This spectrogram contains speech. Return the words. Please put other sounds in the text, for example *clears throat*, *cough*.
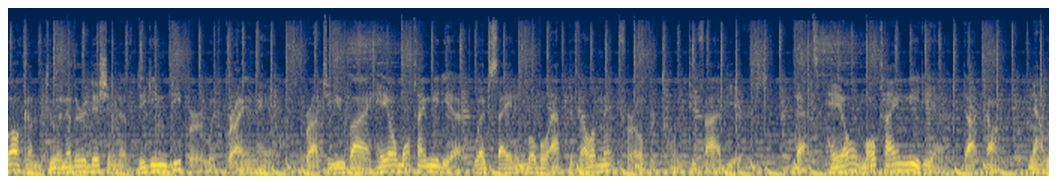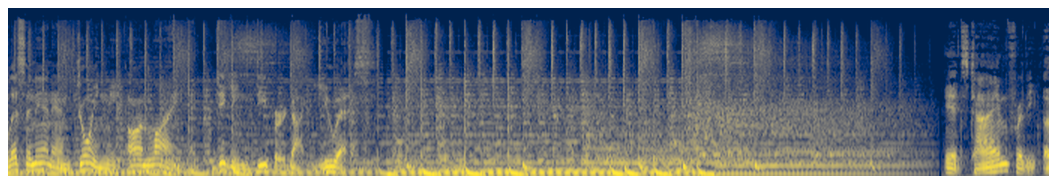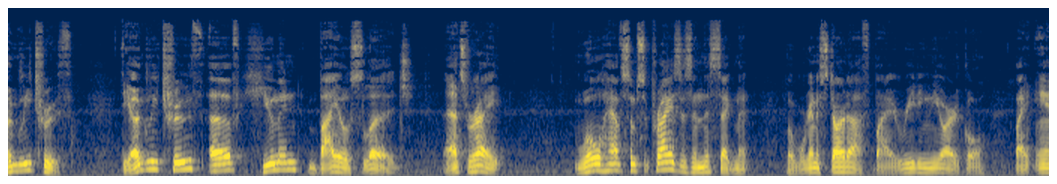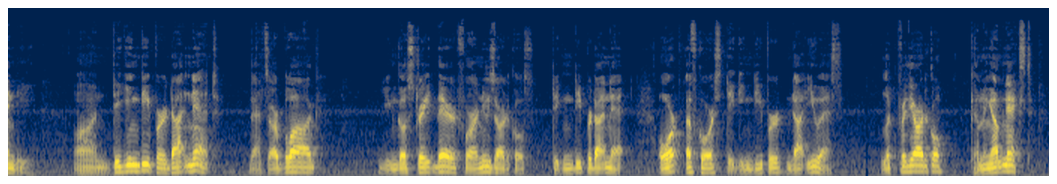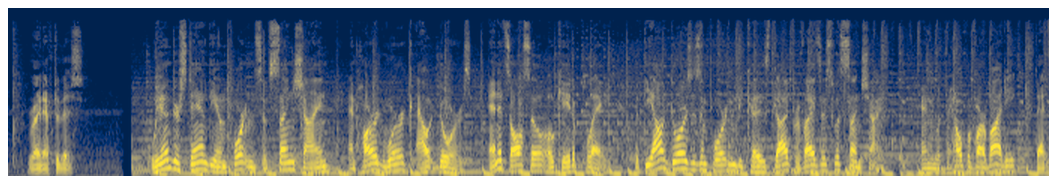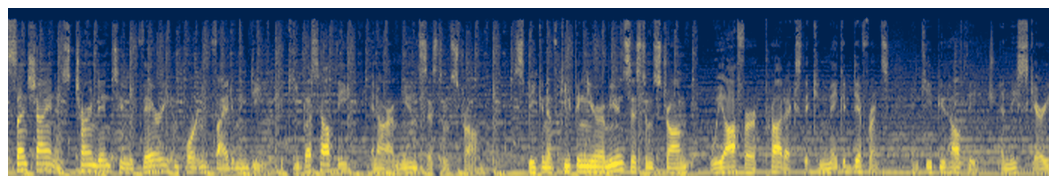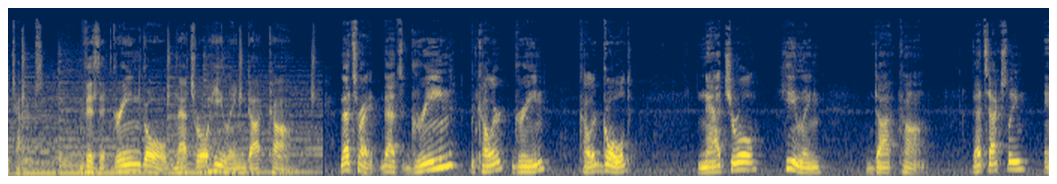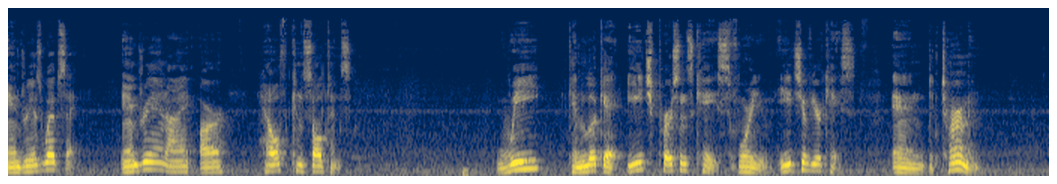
welcome to another edition of Digging Deeper with Brian Hale. Brought to you by Hale Multimedia, website and mobile app development for over 25 years. That's halemultimedia.com. Now listen in and join me online at diggingdeeper.us. It's time for the ugly truth. The ugly truth of human biosludge. That's right. We'll have some surprises in this segment, but we're going to start off by reading the article by Andy on diggingdeeper.net. That's our blog. You can go straight there for our news articles, diggingdeeper.net, or, of course, diggingdeeper.us. Look for the article coming up next right after this. We understand the importance of sunshine and hard work outdoors, and it's also okay to play. But the outdoors is important because God provides us with sunshine. And with the help of our body, that sunshine is turned into very important vitamin D to keep us healthy and our immune system strong. Speaking of keeping your immune system strong, we offer products that can make a difference and keep you healthy in these scary times. Visit greengoldnaturalhealing.com. That's right. That's green, the color green, color gold, naturalhealing.com. That's actually Andrea's website. Andrea and I are health consultants. We can look at each person's case for you, each of your case, and determine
